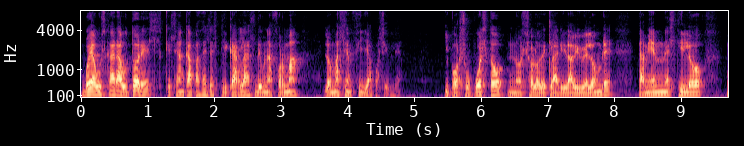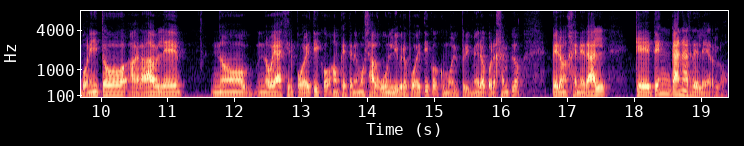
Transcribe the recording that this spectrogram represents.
voy a buscar autores que sean capaces de explicarlas de una forma lo más sencilla posible. Y por supuesto, no solo de claridad vive el hombre, también un estilo bonito, agradable, no, no, voy a decir poético, aunque tenemos algún libro poético, como el primero, por ejemplo, pero en general que den ganas de leerlo.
